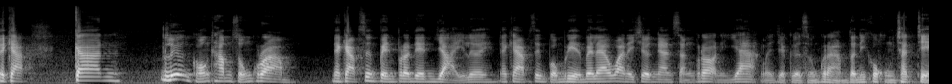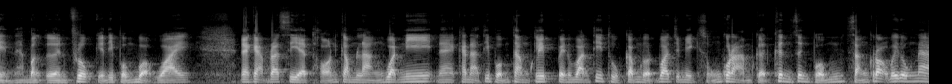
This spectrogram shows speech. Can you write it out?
นะครับการ เรื่องของทำสงครามนะครับซึ่งเป็นประเด็นใหญ่เลยนะครับซึ่งผมเรียนไปแล้วว่าในเชิงงานสังเคราะห์นี่ยากเลยจะเกิดสงคราม ตอนนี้ก็คงชัดเจนนะบังเอิญฟลุกอย่างที่ผมบอกไว้นะครับรัสเซียถอนกำลังวันนี้นะขณะที่ผมทำคลิปเป็นวันที่ถูกกำหนดว่าจะมีสงครามเกิดขึ้น ซึ่งผมสังเคราะห์ไว้ล่วงหน้า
